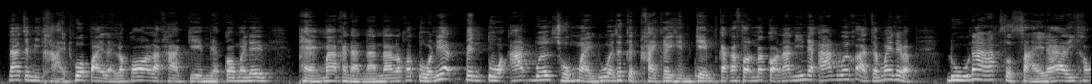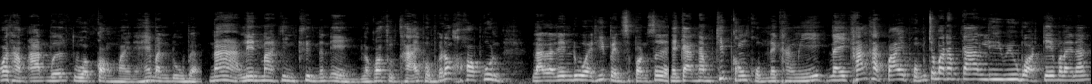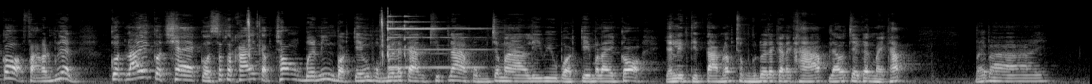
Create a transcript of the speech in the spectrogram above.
น่าจะมีขายทั่วไปแหละแล้วก็ราคาเกมเนี่ยก็ไม่ได้แพงมากขนาดนั้นนะ แล้วก็ตัวเนี้ยเป็นตัวอาร์ตเวิร์กชมใหม่ด้วย ถ้าเกิดใครเคยเห็นเกมกากาซอนมาก่อนหน้านี้เนี่ยอาร์ตเวิร์กก็อาจจะไม่ได้แบบดูน่ารักสดใสนะอันนี้เขาก็ทำอาร์ตเวิร์กตัวกล่องใหม่เนี่ยให้มันดูแบบน่าเล่นมากยิ่งขึ้นนั่นเอง แล้วก็สุดท้ายผมก็ต้องขอบคุณลาลาเล่นด้วยที่เป็นสปอนเซอร์ในการทำคลิปของผมในครั้งนี้ ในครั้งถัดไปผมจะมาทำการรีวิวบอร์ดเกมอะไรนั้นก็ฝากเพื่อน กดไลค์ กดแชร์ กด subscribe กับช่อง Burning Board Game ของผมด้วยละกัน คลิปหน้าผมจะมารีวิวบอร์ดเกมอะไรก็อย่าลืมติดตามรับชมกันด้วยแล้วกันนะครับ แล้วเจอกันใหม่ครับ บ๊ายบาย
